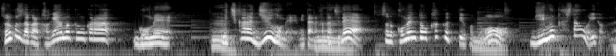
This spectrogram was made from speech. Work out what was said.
それこそだから影山くんから5名、うん、うちから15名みたいな形で、そのコメントを書くっていうことを義務化した方がいいかもね。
